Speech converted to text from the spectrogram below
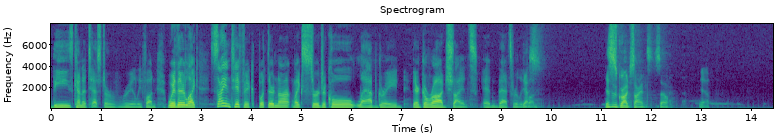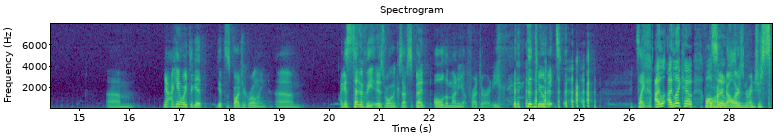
these kind of tests are really fun, where they're like scientific, but they're not like surgical lab grade. They're garage science, and that's really Yes. This is garage science, so. Yeah. um, yeah, I can't wait to get get this project rolling. Um, I guess technically it is rolling because I've spent all the money up front already to do it. it's like I, I like how four hundred also dollars in wrenches.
